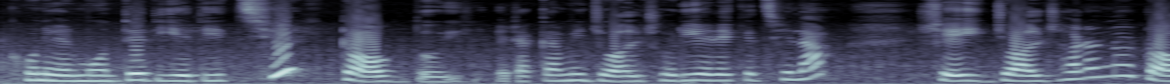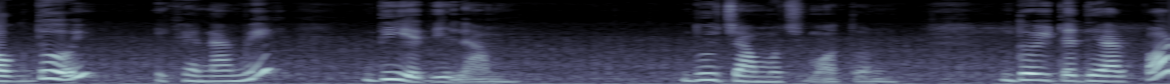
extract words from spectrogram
এখন এর মধ্যে দিয়ে দিচ্ছি টক দই। এটাকে আমি জল ঝরিয়ে রেখেছিলাম। সেই জল ঝরানো টক দই এখানে আমি দিয়ে দিলাম দু চামচ মতন। দইটা দেওয়ার পর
